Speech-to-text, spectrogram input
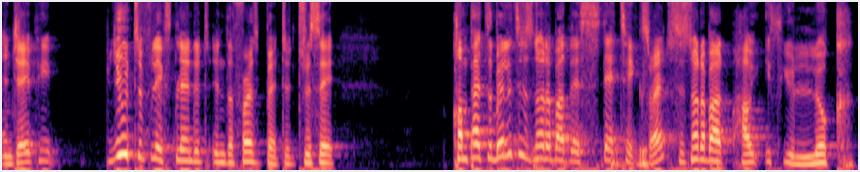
And JP beautifully explained it in the first bit to- say compatibility is not about the aesthetics, right? So it's not about how if you look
